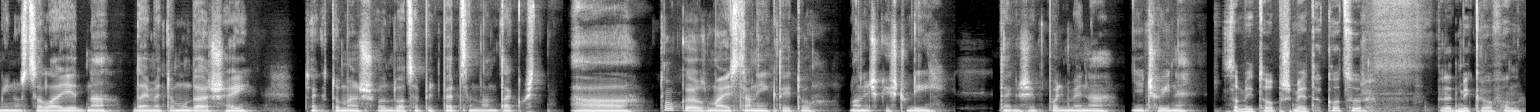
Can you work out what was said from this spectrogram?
minus celá 1, dajme tomu dáš, hej, tak to máš o 25% len tak. A toľko z mojej strany k tejto maličkej štúdii. Takže poďme na niečo iné. Sa mi to obšmieta kocúr pred mikrofón.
